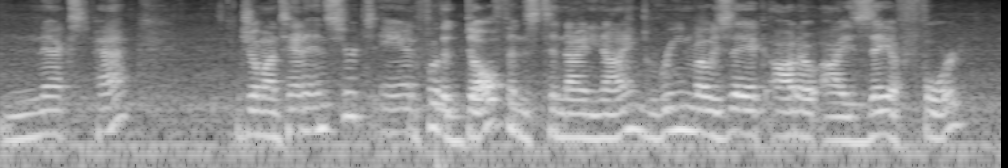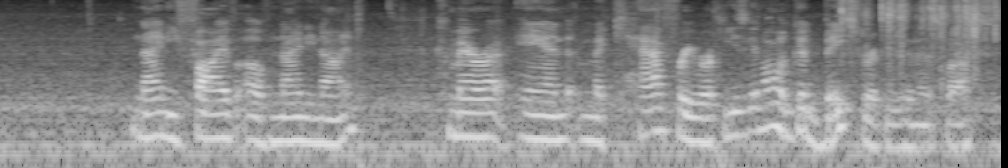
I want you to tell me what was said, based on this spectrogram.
Next pack, Joe Montana insert. And for the Dolphins to 99, green mosaic auto Isaiah Ford. 95 of 99. Kamara and McCaffrey rookies. Getting all the good base rookies in this box.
